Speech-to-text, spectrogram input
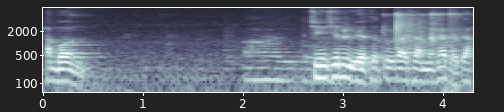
한번 아, 이거. 진실을 위해서 또 다시 한번 해보자.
